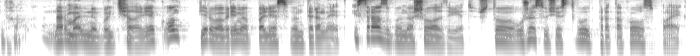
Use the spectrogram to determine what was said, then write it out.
нормальный был человек, он первое время полез в интернет и сразу бы нашел ответ, что уже существует протокол Spike,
